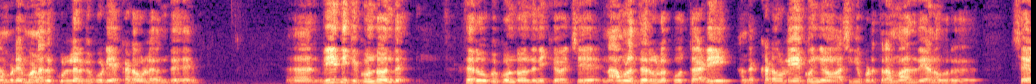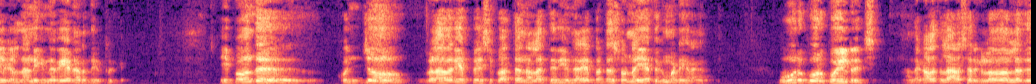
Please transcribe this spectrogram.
நம்முடைய மனதுக்குள்ளே இருக்கக்கூடிய கடவுளை வந்து வீதிக்கு கொண்டு வந்து தெருவுக்கு கொண்டு வந்து நிற்க வச்சு நாமளும் தெருவில் கூத்தாடி அந்த கடவுளையே கொஞ்சம் அசிங்கப்படுத்துகிற மாதிரியான ஒரு செயல்கள் தான் இன்னைக்கு நிறைய நடந்துக்கிட்டு இருக்கு. இப்போ வந்து கொஞ்சம் விளாவரியாக பேசி பார்த்தா நல்லா தெரியும். நிறைய பேர்த்த சொன்னால் ஏற்றுக்க மாட்டேங்கிறாங்க. ஊருக்கு ஒரு கோயில் இருந்துச்சு. அந்த காலத்தில் அரசர்களோ அல்லது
